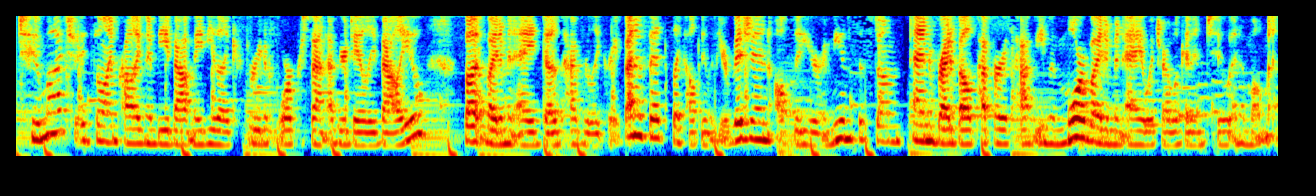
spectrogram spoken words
too much. It's only probably to be about maybe like 3 to 4% of your daily value, but vitamin A does have really great benefits like helping with your vision, also your immune system, and red bell peppers have even more vitamin A, which I will get into in a moment.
